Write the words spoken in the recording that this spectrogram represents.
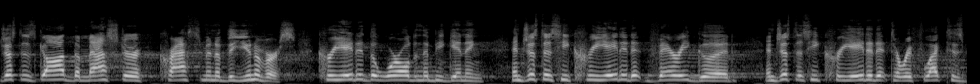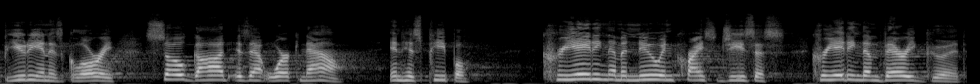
Just as God, the master craftsman of the universe, created the world in the beginning, and just as he created it very good, and just as he created it to reflect his beauty and his glory, so God is at work now in his people creating them anew in Christ Jesus, creating them very good,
